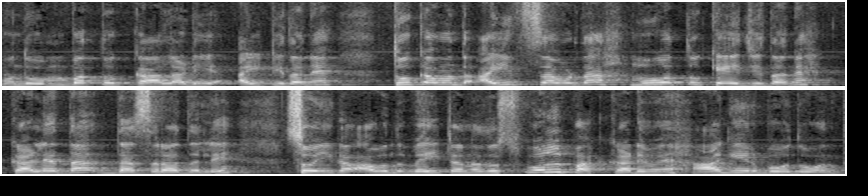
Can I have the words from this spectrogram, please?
ಒಂದು ಒಂಬತ್ತು ಕಾಲು ಅಡಿ ಐಟ್ ಇದ್ದಾನೆ. ತೂಕ ಒಂದು ಐದು ಸಾವಿರದ ಮೂವತ್ತು ಕೆ ಜಿ ಇದ್ದಾನೆ ಕಳೆದ ದಸರಾದಲ್ಲಿ. ಸೊ, ಈಗ ಆ ಒಂದು ವೆಯ್ಟ್ ಅನ್ನೋದು ಸ್ವಲ್ಪ ಕಡಿಮೆ ಆಗಿರ್ಬೋದು ಅಂತ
